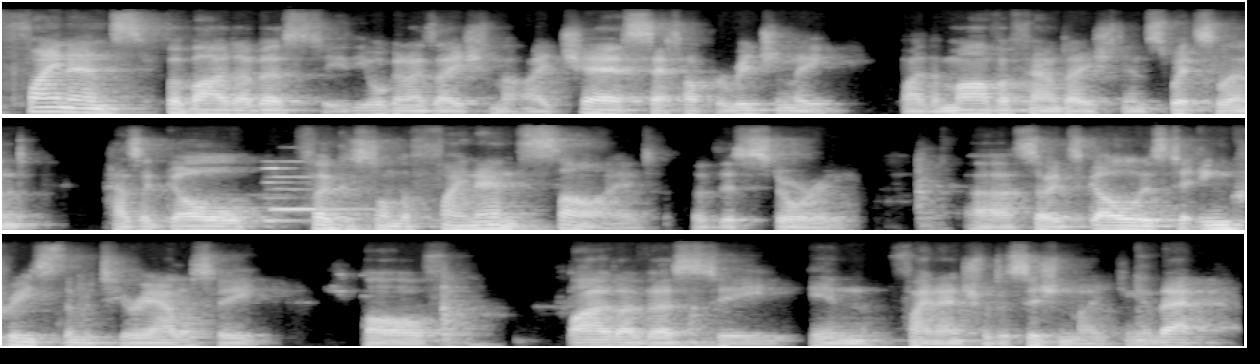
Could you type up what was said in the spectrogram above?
Finance for Biodiversity, the organization that I chair, set up originally by the MAVA Foundation in Switzerland, has a goal focused on the finance side of this story. Uh, so its goal is to increase the materiality of biodiversity in financial decision making. And that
